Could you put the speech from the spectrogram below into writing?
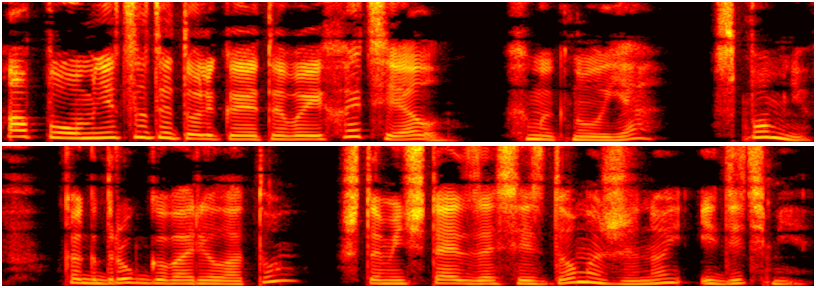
«А помнится, ты только этого и хотел», — хмыкнул я, вспомнив, как друг говорил о том, что мечтает засесть дома с женой и детьми.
